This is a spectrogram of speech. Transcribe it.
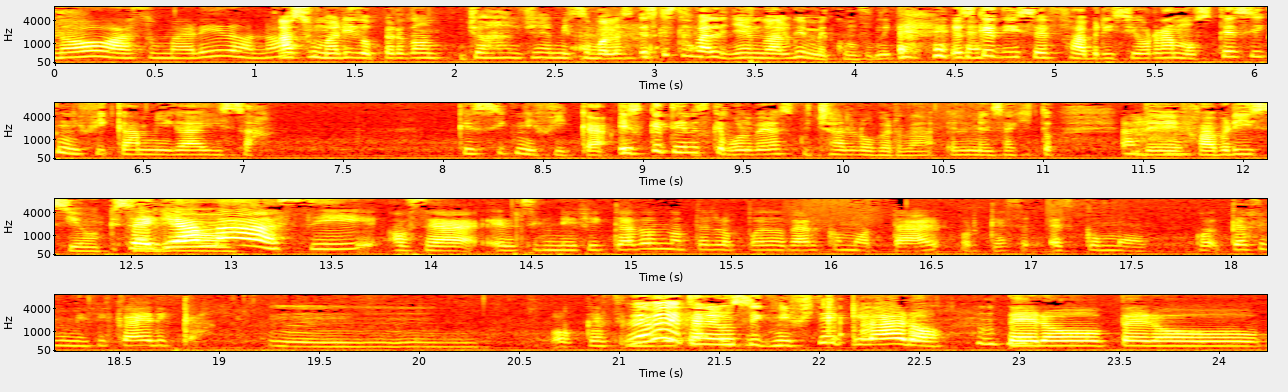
No, a su marido, ¿no? A su marido, perdón. Me hice bolas. Es que estaba leyendo algo y me confundí. Es que dice Fabricio Ramos, ¿qué significa amiga Isa? ¿Qué significa? Es que tienes que volver a escucharlo, ¿verdad? El mensajito de Fabricio. Que Se salió. llama así, o sea, el significado no te lo puedo dar como tal, porque es, es como, ¿qué significa Erika? Mm, ¿O qué Debe de tener un significado. Sí, claro, pero, pero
